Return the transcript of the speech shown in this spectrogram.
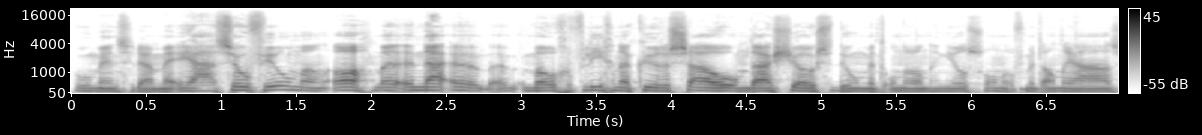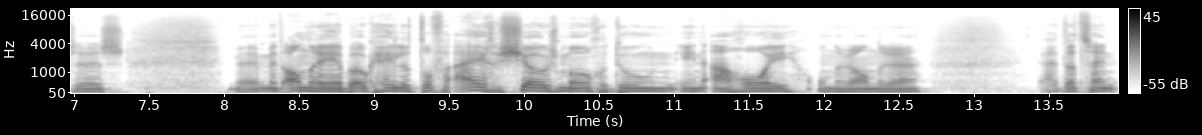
Hoe mensen daarmee... Ja, zoveel man. Oh, maar, eh, na, eh, eh, mogen vliegen naar Curaçao om daar shows te doen met onder andere Nielsen of met André Hazes. Eh, met André hebben ook hele toffe eigen shows mogen doen in Ahoy onder andere. Ja, dat zijn,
